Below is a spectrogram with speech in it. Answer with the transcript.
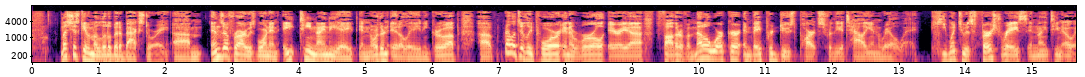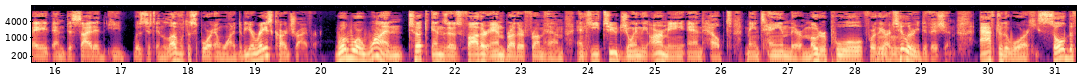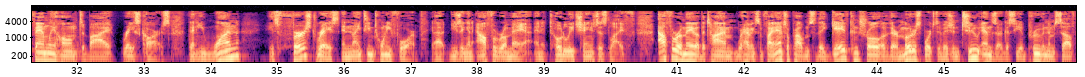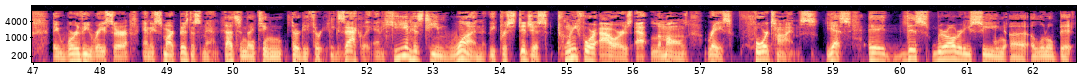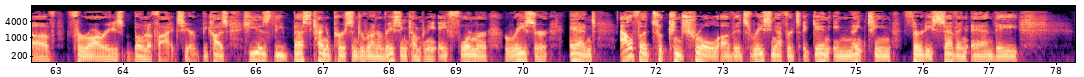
Let's just give him a little bit of backstory. Um, Enzo Ferrari was born in 1898 in northern Italy, and he grew up uh, relatively poor in a rural area. Father of a metal worker, and they produced parts for the Italian railway. He went to his first race in 1908 and decided he was just in love with the sport and wanted to be a race car driver. World War I took Enzo's father and brother from him, and he too joined the army and helped maintain their motor pool for the mm-hmm. artillery division. After the war, he sold the family home to buy race cars. Then he won his first race in 1924 uh, using an Alfa Romeo, and it totally changed his life. Alfa Romeo at the time were having some financial problems, so they gave control of their motorsports division to Enzo because he had proven himself a worthy racer and a smart businessman. That's in 1933. Exactly. And he and his team won the prestigious 24 hours at Le Mans race four times. Yes, uh, this we're already seeing a, a, little bit of Ferrari's bona fides here because he is the best kind of person to run a racing company, a former racer, and Alfa took control of its racing efforts again in 1937, and they,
